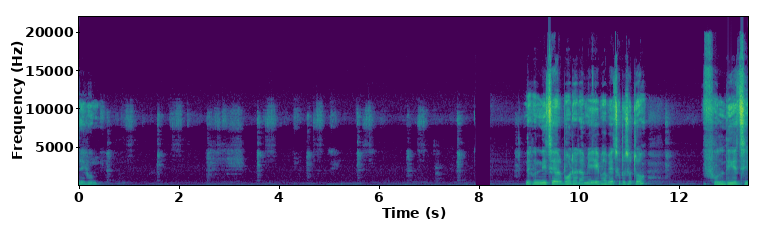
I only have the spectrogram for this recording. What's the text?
দেখুন। দেখুন, নিচের বর্ডার আমি এইভাবে ছোট ছোট ফুল দিয়েছি।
